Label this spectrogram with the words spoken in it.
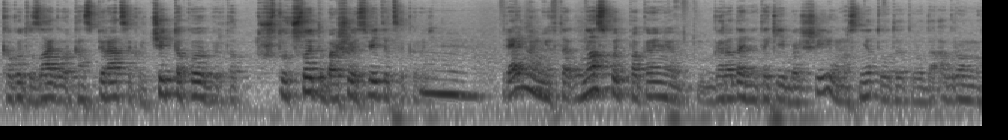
какой-то заговор, конспирация, говорит, что это такое, говорит, а что, что это большое светится, короче. М. Реально у них так. У нас хоть пока не, города не такие большие, у нас нет вот этого да, огромных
